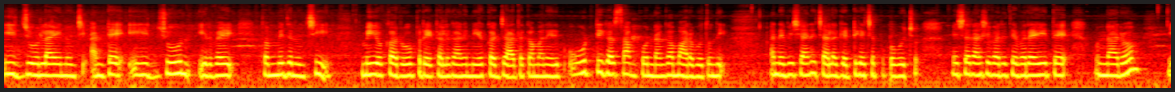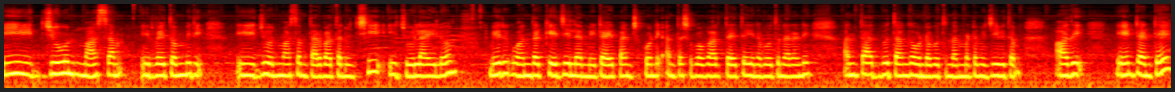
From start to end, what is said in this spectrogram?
ఈ జూలై నుంచి అంటే ఈ జూన్ ఇరవై తొమ్మిది నుంచి మీ యొక్క రూపురేఖలు కానీ మీ యొక్క జాతకం అనేది పూర్తిగా సంపూర్ణంగా మారబోతుంది అనే విషయాన్ని చాలా గట్టిగా చెప్పుకోవచ్చు. మేషరాశి వారితో ఎవరైతే ఉన్నారో ఈ జూన్ మాసం ఇరవై తొమ్మిది ఈ జూన్ మాసం తర్వాత నుంచి ఈ జూలైలో మీరు వంద కేజీల మిఠాయి పంచుకోండి. అంత శుభవార్త అయితే వినబోతున్నారండి. అంత అద్భుతంగా ఉండబోతుంది అనమాట మీ జీవితం. అది ఏంటంటే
